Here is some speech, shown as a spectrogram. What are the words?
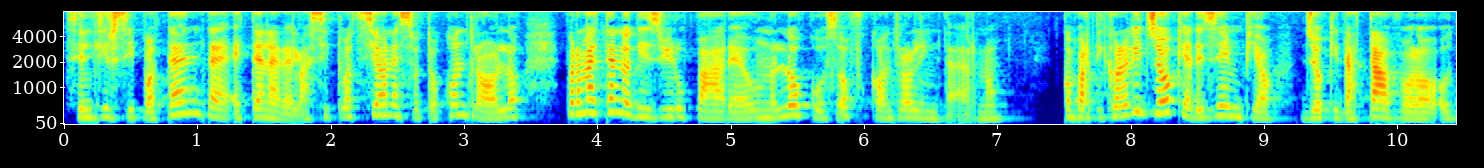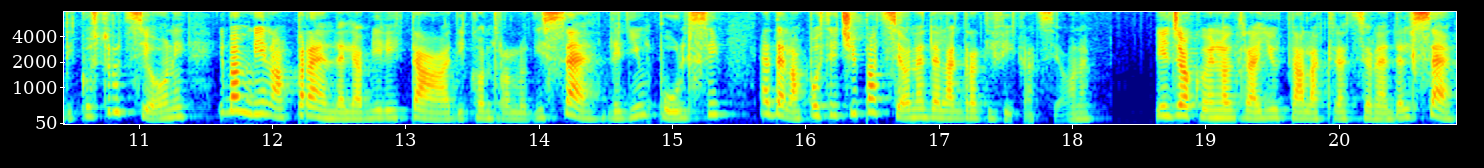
sentirsi potente e tenere la situazione sotto controllo, permettendo di sviluppare un locus of control interno. Con particolari giochi, ad esempio giochi da tavolo o di costruzioni, il bambino apprende le abilità di controllo di sé, degli impulsi e della posticipazione della gratificazione. Il gioco inoltre aiuta alla creazione del sé,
